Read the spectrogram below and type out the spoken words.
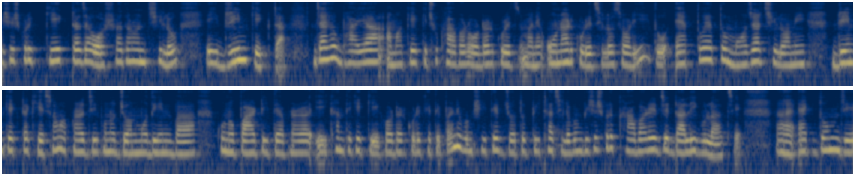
বিশেষ করে কেকটা যা অসাধারণ ছিল, এই ড্রিম কেকটা। যাই হোক, ভাইয়া আমাকে কিছু খাবার অর্ডার করে মানে ওনার করেছিল, সরি। তো এত এত মজার ছিল। আমি ড্রিম কেকটা খেয়েছিলাম। আপনারা যে কোনো জন্মদিন বা কোনো পার্টিতে আপনারা এইখান থেকে কেক অর্ডার করে খেতে পারেন এবং শীতের যত পিঠা ছিল এবং বিশেষ করে খাবারের যে ডালিগুলো আছে একদম যে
